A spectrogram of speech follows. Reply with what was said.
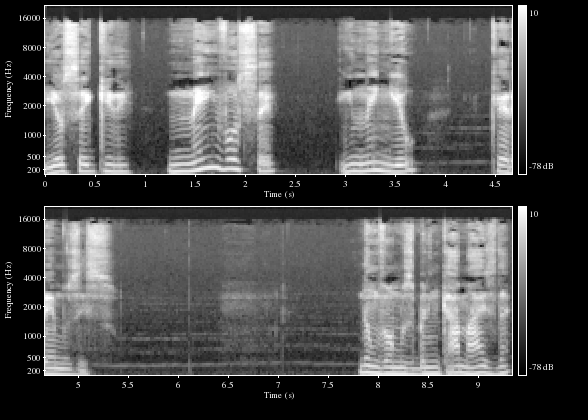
E eu sei que nem você e nem eu queremos isso. Não vamos brincar mais, né?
